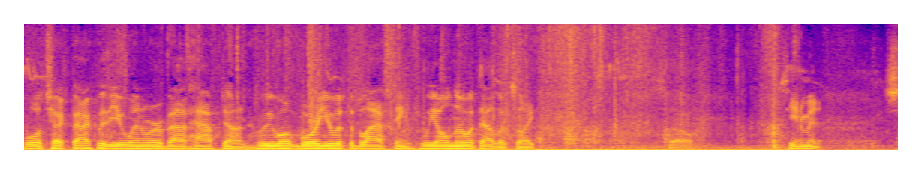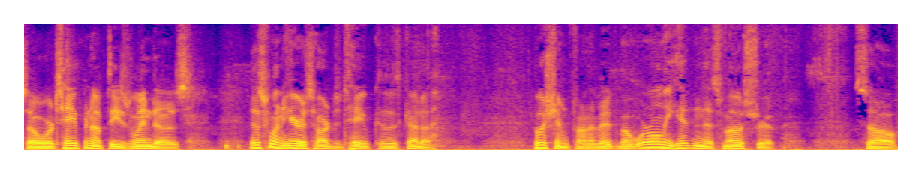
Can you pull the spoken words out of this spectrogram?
we'll check back with you when we're about half done. We won't bore you with the blasting. We all know what that looks like. So, see you in a minute. So we're taping up these windows. This one here is hard to tape because it's got a bush in front of it, but we're only hitting this mow strip. So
